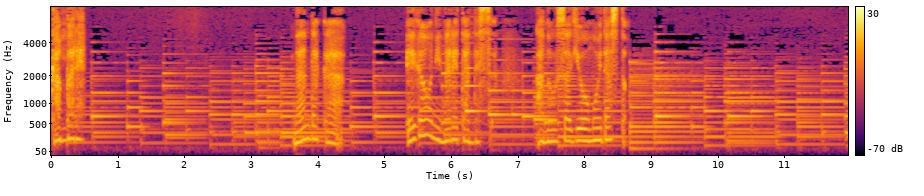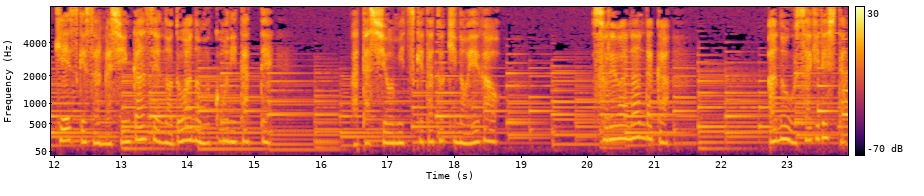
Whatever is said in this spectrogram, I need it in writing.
頑張れ。なんだか笑顔になれたんです。あのうさぎを思い出すと。圭介さんが新幹線のドアの向こうに立って私を見つけた時の笑顔。それはなんだかあのうさぎでした。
